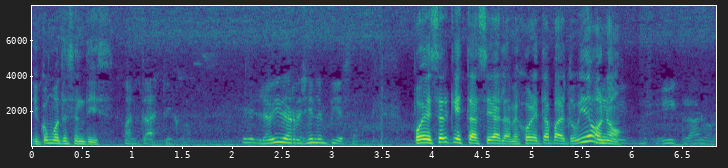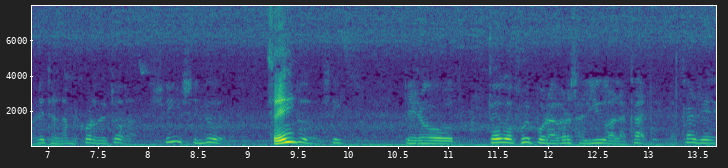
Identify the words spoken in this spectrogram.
¿Y cómo te sentís? fantástico. Eh, La vida recién empieza. ¿Puede ser que esta sea la mejor etapa de tu vida o no? Sí, sí, claro, esta es la mejor de todas. Sí, sin duda. ¿Sí? Sin duda, sí. Pero todo fue por haber salido a la calle. La calle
